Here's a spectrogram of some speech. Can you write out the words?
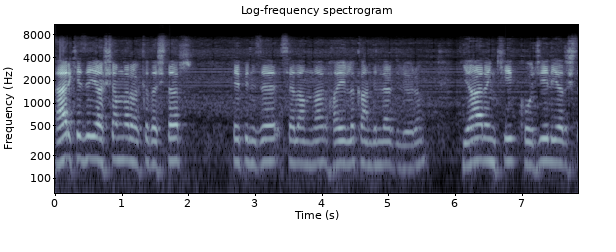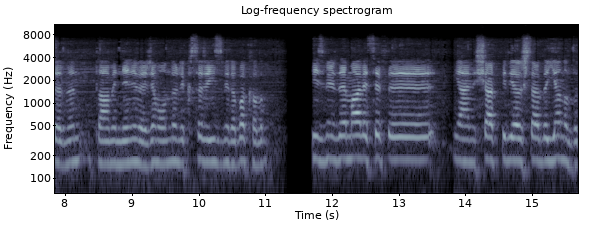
Herkese iyi akşamlar arkadaşlar. Hepinize selamlar, hayırlı kandiller diliyorum. Yarınki Kocaeli yarışlarının tahminlerini vereceğim. Ondan önce kısaca İzmir'e bakalım. İzmir'de maalesef e, yani şart bir yarışlarda yanıldık.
